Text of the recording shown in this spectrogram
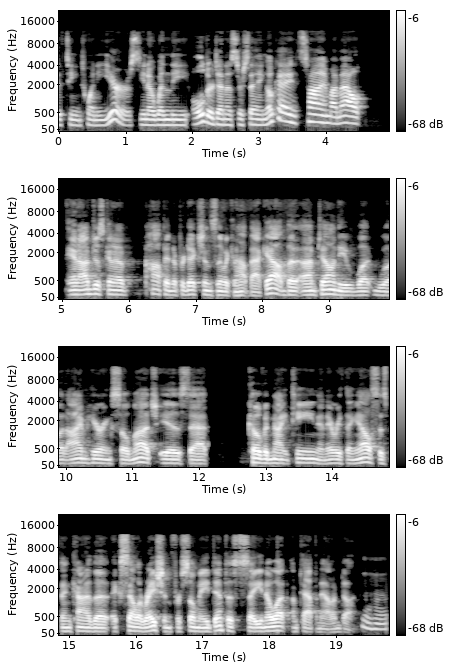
15, 20 years? You know, when the older dentists are saying, okay, it's time, I'm out. And I'm just going to hop into predictions, and then we can hop back out. But I'm telling you, what what I'm hearing so much is that COVID 19 and everything else has been kind of the acceleration for so many dentists to say, you know what, I'm tapping out, I'm done. Mm-hmm.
